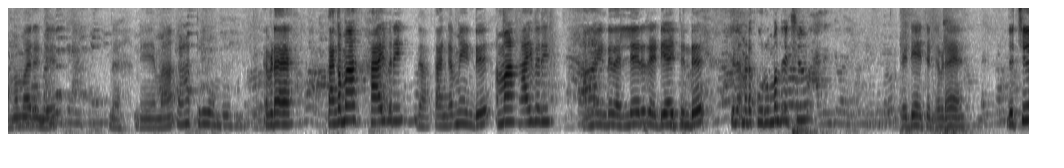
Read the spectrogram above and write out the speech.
അമ്മമാരുണ്ട്. എവിടെ തങ്കമ്മ ഹായ് വരി ഇതാ തങ്കമ്മയുണ്ട് അമ്മ ഹായ് വരി അമ്മയുണ്ട് എല്ലാവരും റെഡി ആയിട്ടുണ്ട് പിന്നെ നമ്മുടെ കുറുമ്പം വെച്ചു റെഡി ആയിട്ടുണ്ട് എവിടെ വെച്ച്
